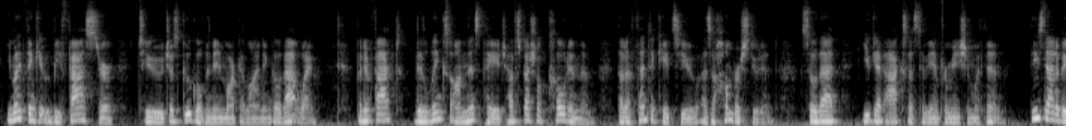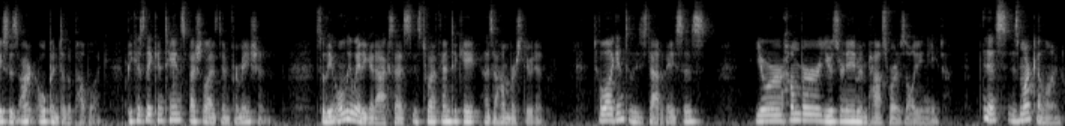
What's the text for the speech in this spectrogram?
You might think it would be faster to just Google the name MarketLine and go that way, but in fact, the links on this page have special code in them that authenticates you as a Humber student so that you get access to the information within. These databases aren't open to the public because they contain specialized information. So the only way to get access is to authenticate as a Humber student. To log into these databases, your Humber username and password is all you need. This is MarketLine.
